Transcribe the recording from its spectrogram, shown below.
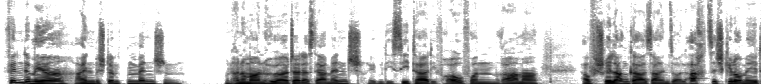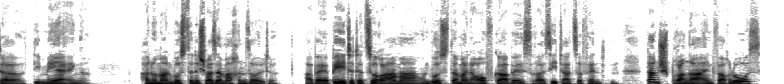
finde mir einen bestimmten Menschen. Und Hanuman hörte, dass der Mensch, eben die Sita, die Frau von Rama, auf Sri Lanka sein soll, 80 Kilometer die Meerenge. Hanuman wusste nicht, was er machen sollte. Aber er betete zu Rama und wusste, meine Aufgabe ist, Sita zu finden. Dann sprang er einfach los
